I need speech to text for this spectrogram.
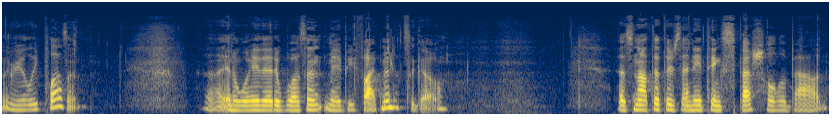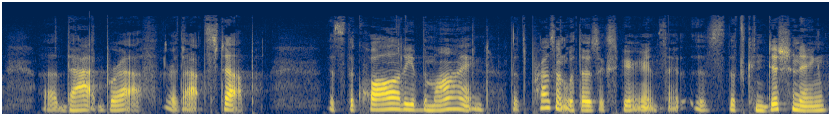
really pleasant, uh, in a way that it wasn't maybe five minutes ago. It's not that there's anything special about uh, that breath or that step. It's the quality of the mind that's present with those experiences that's conditioning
